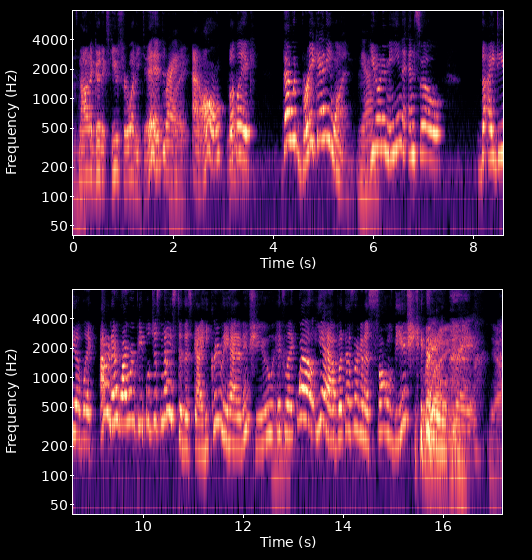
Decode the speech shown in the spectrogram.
It's Mhm. not a good excuse for what he did Right. at all, but Mhm. like that would break anyone. Yeah. You know what I mean? And so the idea of like, I don't know, why weren't people just nice to this guy? He clearly had an issue. It's Mhm. like, well, yeah, but that's not going to solve the issue. Right. Right. Right. Yeah.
